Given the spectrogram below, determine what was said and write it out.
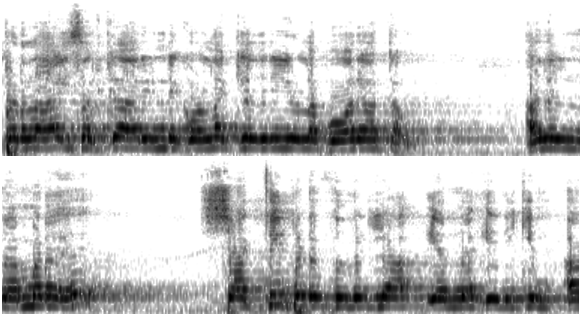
പിണറായി സർക്കാരിന്റെ കൊള്ളക്കെതിരെയുള്ള പോരാട്ടം അതിൽ നമ്മുടെ ശക്തിപ്പെടുത്തുന്നില്ല എന്ന് എനിക്കും ആ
